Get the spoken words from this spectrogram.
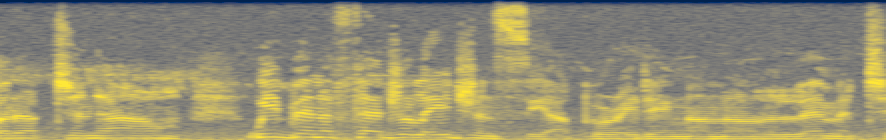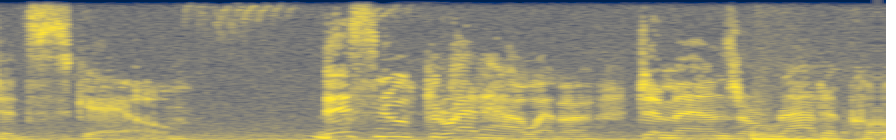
But up to now, we've been a federal agency operating on a limited scale. This new threat, however, demands a radical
